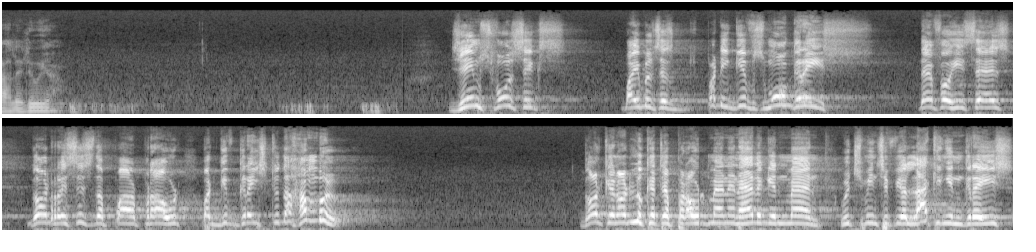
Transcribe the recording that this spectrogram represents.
Hallelujah. James 4 6, Bible says, but he gives more grace. Therefore, he says, God resists the proud, but give grace to the humble. God cannot look at a proud man and arrogant man, which means if you're lacking in grace,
